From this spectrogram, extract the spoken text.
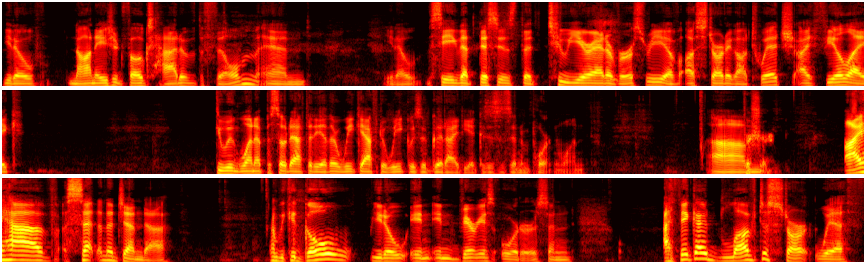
you know non-Asian folks had of the film, and you know, seeing that this is the two-year anniversary of us starting on Twitch, I feel like doing one episode after the other, week after week, was a good idea because this is an important one. Um, for sure. I have set an agenda, and we could go, you know, in in various orders. And I think I'd love to start with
